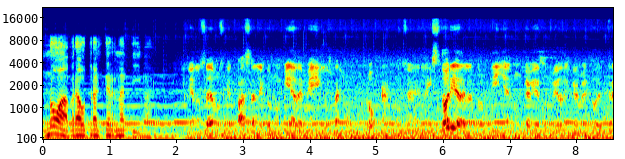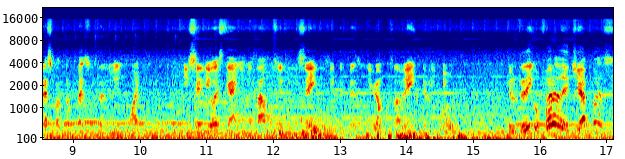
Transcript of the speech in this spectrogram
no habrá otra alternativa. Ya no sabemos qué pasa, la economía de México está como loca. O sea, en la historia de la tortilla nunca había sufrido un incremento de 3, 4 pesos en el mismo año. Y se dio este año, estábamos en 16, 17 pesos, llegamos a 20, 21. Pero te digo, fuera de Chiapas,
